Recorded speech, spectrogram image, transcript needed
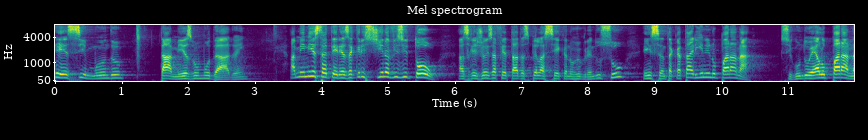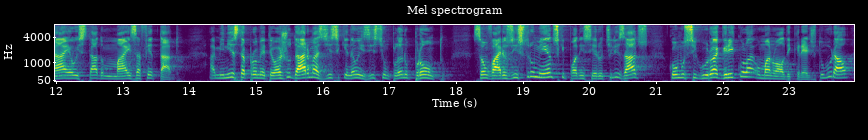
Esse mundo tá mesmo mudado, hein? A ministra Tereza Cristina visitou as regiões afetadas pela seca no Rio Grande do Sul, em Santa Catarina e no Paraná. Segundo ela, o Paraná é o estado mais afetado. A ministra prometeu ajudar, mas disse que não existe um plano pronto. São vários instrumentos que podem ser utilizados, como o seguro agrícola, o manual de crédito rural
